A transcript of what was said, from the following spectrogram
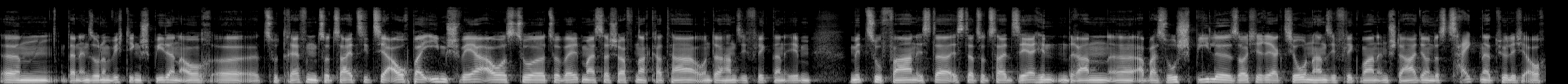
ähm, dann in so einem wichtigen Spiel dann auch äh, zu treffen. Zurzeit sieht's ja auch bei ihm schwer aus zur, zur Weltmeisterschaft nach Katar unter Hansi Flick dann eben mitzufahren, ist da, ist da zurzeit sehr hinten dran. Äh, aber so Spiele, solche Reaktionen Hansi Flick waren im Stadion, das zeigt natürlich auch,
